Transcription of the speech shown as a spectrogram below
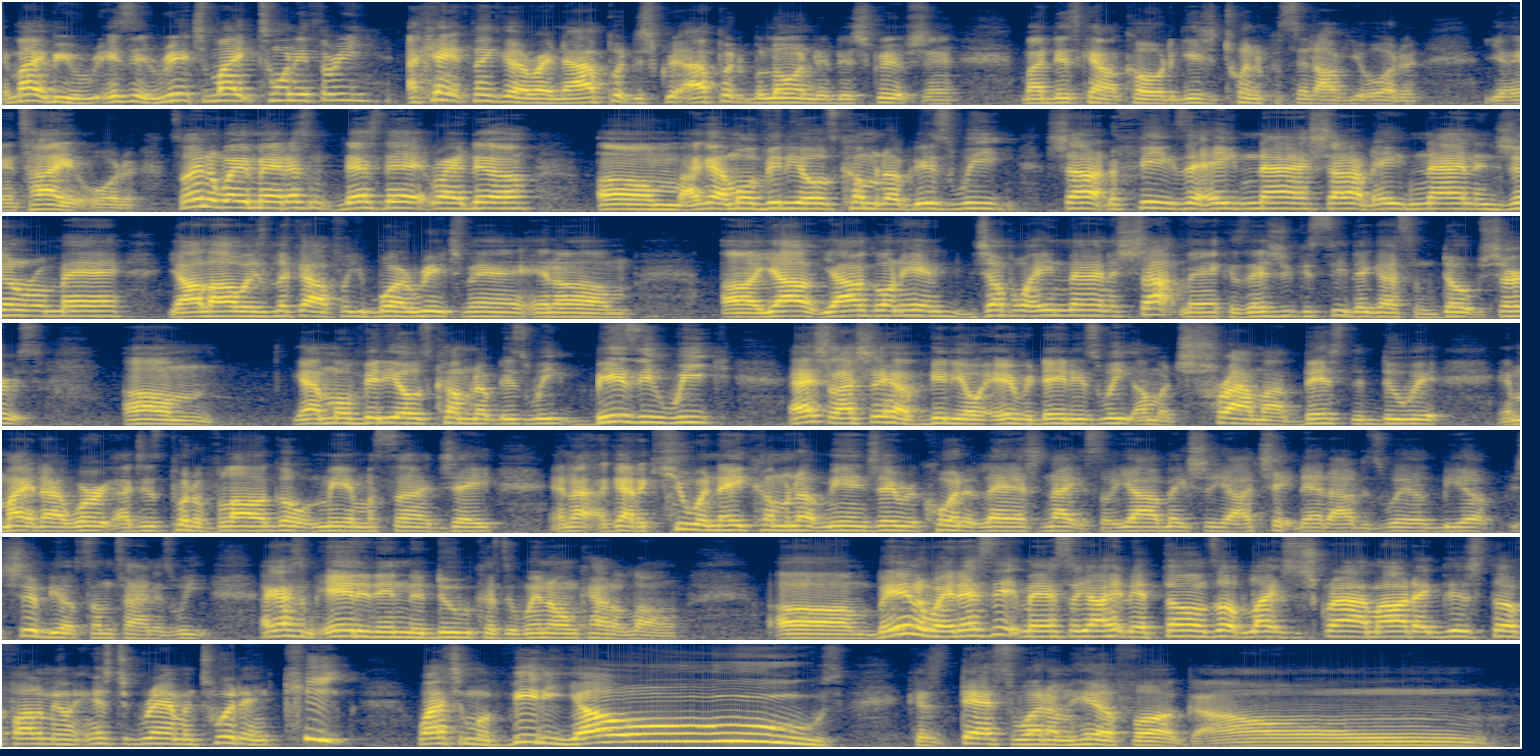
It might be, is it Rich Mike 23? I can't think of it right now. I put the script, I put it below in the description, my discount code to get you 20% off your order, your entire order. So anyway, man, that's that's that right there. Um, I got more videos coming up this week. Shout out to Figgs at 89. Shout out to 89 in general, man. Y'all always look out for your boy Rich, man. And um, uh, y'all y'all go ahead and jump on 89 and shop, man. Because as you can see, they got some dope shirts. Um, got more videos coming up this week. Busy week. Actually, I should have video every day this week. I'm going to try my best to do it. It might not work. I just put a vlog up with me and my son, Jay. And I, got a Q&A coming up. Me and Jay recorded last night. So y'all make sure y'all check that out as well. Be up. It should be up sometime this week. I got some editing to do because it went on kind of long. Um, but anyway, that's it, man. So y'all hit that thumbs up, like, subscribe, all that good stuff. Follow me on Instagram and Twitter. And keep watching my videos. Because that's what I'm here for. Gone.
